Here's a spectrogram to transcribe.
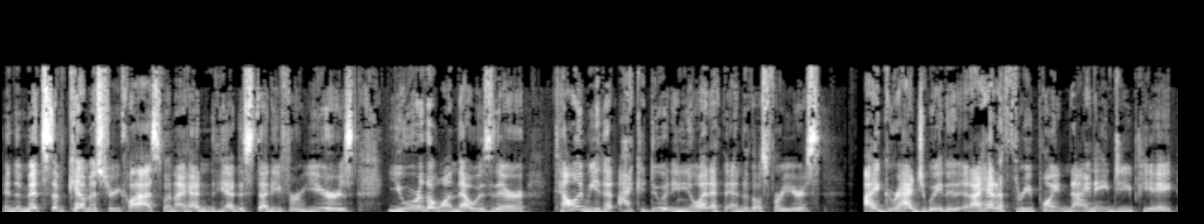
In the midst of chemistry class, when I hadn't had to study for years, you were the one that was there telling me that I could do it. And you know what? At the end of those four years, I graduated and I had a 3.98 GPA,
